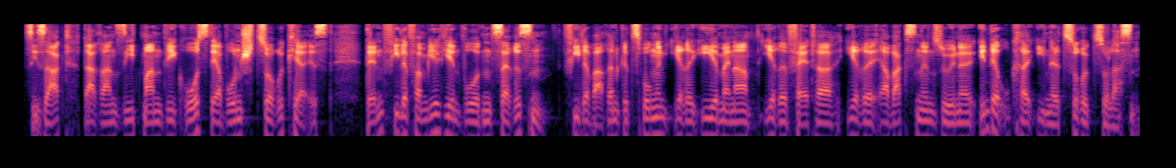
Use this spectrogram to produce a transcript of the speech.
Sie sagt, daran sieht man, wie groß der Wunsch zur Rückkehr ist, denn viele Familien wurden zerrissen. Viele waren gezwungen, ihre Ehemänner, ihre Väter, ihre erwachsenen Söhne in der Ukraine zurückzulassen.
